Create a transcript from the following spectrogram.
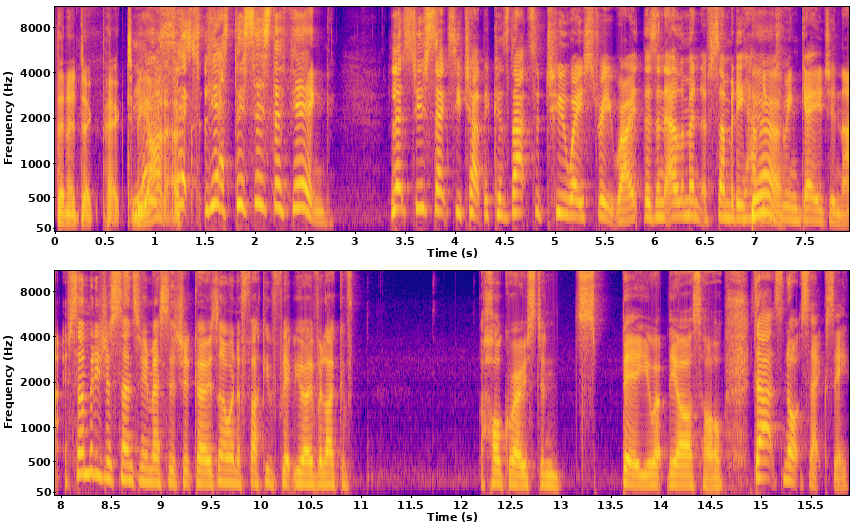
than a dick pic, to be honest. sex- yes, this is the thing. Let's do sexy chat because that's a two way street, right? There's an element of somebody having Yeah. to engage in that. If somebody just sends me a message that goes, I want to fucking flip you over like a f- hog roast and spear you up the asshole, that's not sexy.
